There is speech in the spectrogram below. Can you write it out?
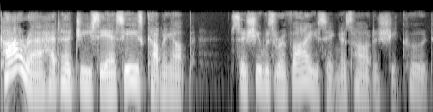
Kyra had her GCSEs coming up, so she was revising as hard as she could.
